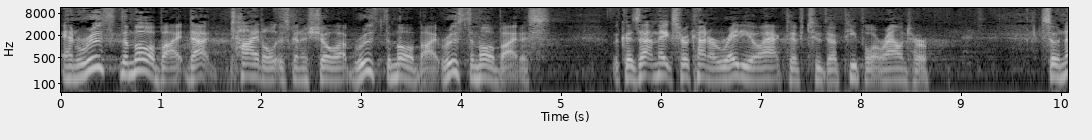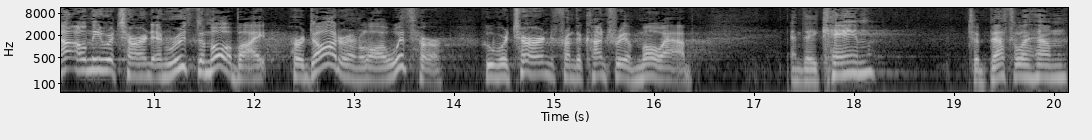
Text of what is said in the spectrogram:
and Ruth the Moabite, that title is going to show up Ruth the Moabite, Ruth the Moabitess, because that makes her kind of radioactive to the people around her. So Naomi returned, and Ruth the Moabite, her daughter in law, with her, who returned from the country of Moab. And they came to Bethlehem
